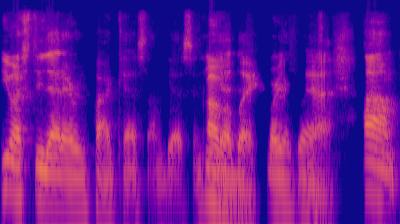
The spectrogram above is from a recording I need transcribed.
you must do that every podcast, I'm guessing. He Probably. Yeah. Um,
